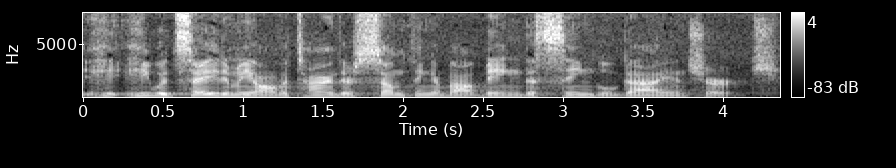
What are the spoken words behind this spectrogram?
he, he would say to me all the time, There's something about being the single guy in church.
